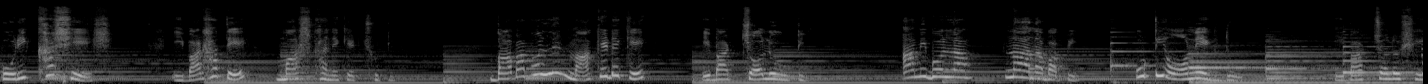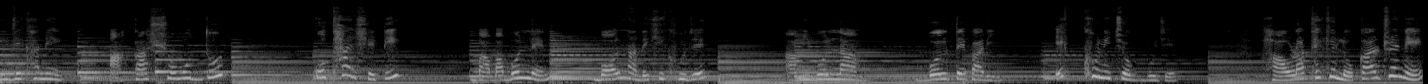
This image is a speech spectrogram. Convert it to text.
পরীক্ষা শেষ। এবার হাতে মাসখানেকের ছুটি। বাবা বললেন, মাকে ডেকে এবার চলো উটি। আমি বললাম, না না বাপি, উটি অনেক দূর। এবার চলো সেই যেখানে আকাশ সমুদ্র কোথায় সেটি? বাবা বললেন, বল না দেখি খুঁজে। আমি বললাম, বলতে পারি, এক্ষুনি চোখ বুঝে হাওড়া থেকে লোকাল ট্রেনে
